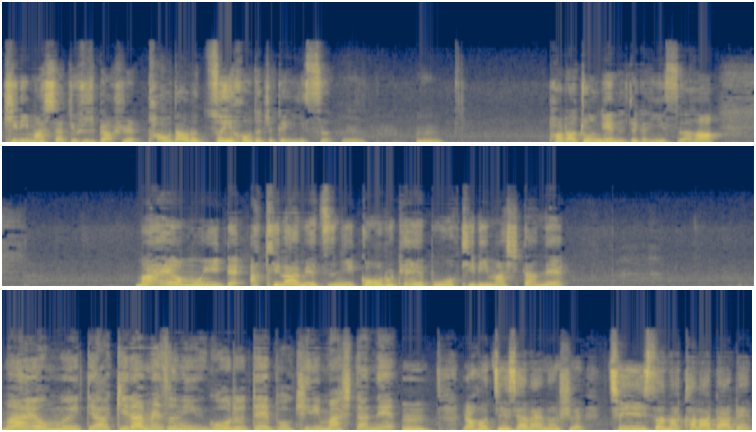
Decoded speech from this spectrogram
kiri masa 就是表示跑到了最后的这个意思，嗯嗯，跑到终点的这个意思哈。Myo mu de akira me zni gold tape o kiri masi d a 前を向いて諦めずにゴールテープを切りましたね。うん。然后接下来呢是小さな体で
